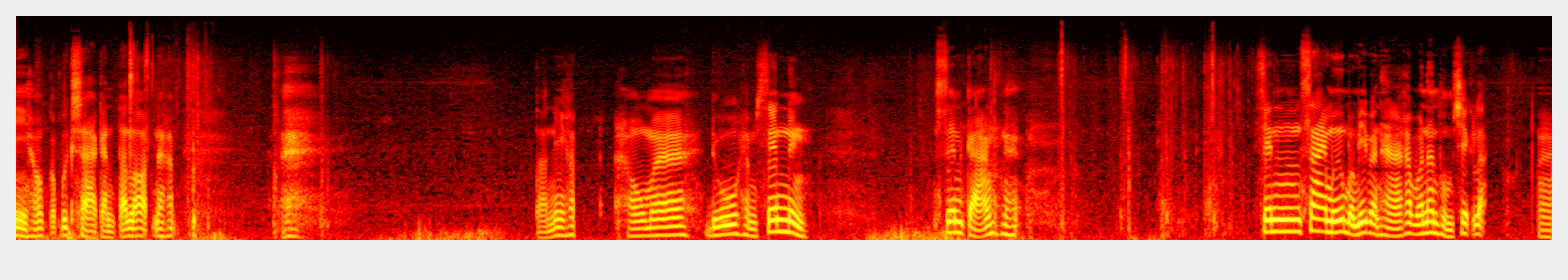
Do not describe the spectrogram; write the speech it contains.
นี่เขาก็ปรึกษากันตลอดนะครับ ตอนนี้ครับเรามาดูแหมเส้นหนึ่ง เส้นกลางนะฮะเส้นซ้ายมือแบบมีปัญหาครับวันนั้นผมเช็คละอ่า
